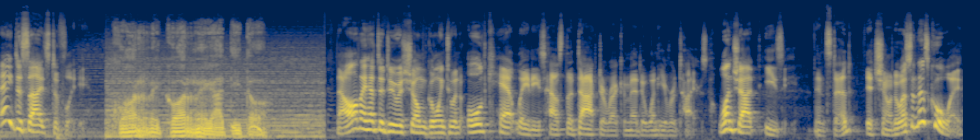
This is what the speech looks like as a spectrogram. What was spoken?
And he decides to flee. Corre, corre, gatito. Now, all they have to do is show him going to an old cat lady's house the doctor recommended when he retires. One shot, easy. Instead, it's shown to us in this cool way.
